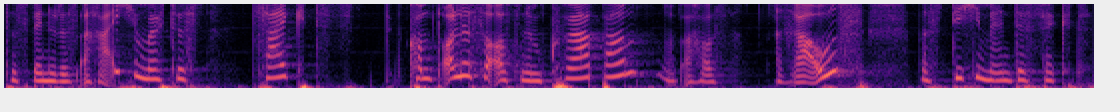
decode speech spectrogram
dass wenn du das erreichen möchtest, zeigt, kommt alles so aus deinem Körper oder aus, raus, was dich im Endeffekt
